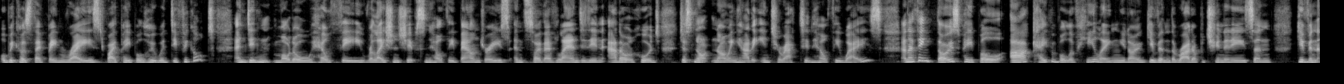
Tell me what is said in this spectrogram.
or because they've been raised by people who were difficult and didn't model healthy relationships and healthy boundaries and so they've landed in adulthood just not knowing how to interact in healthy ways. And i think those people are capable of healing you know given the right opportunity and given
